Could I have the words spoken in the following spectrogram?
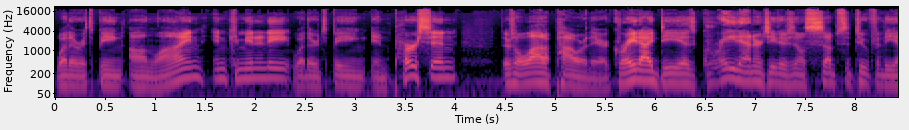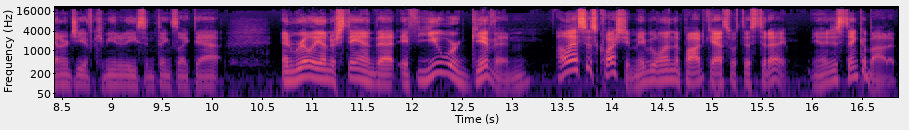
whether it's being online in community, whether it's being in person. There's a lot of power there. Great ideas, great energy. There's no substitute for the energy of communities and things like that. And really understand that if you were given, I'll ask this question. Maybe we'll end the podcast with this today. You know, just think about it.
